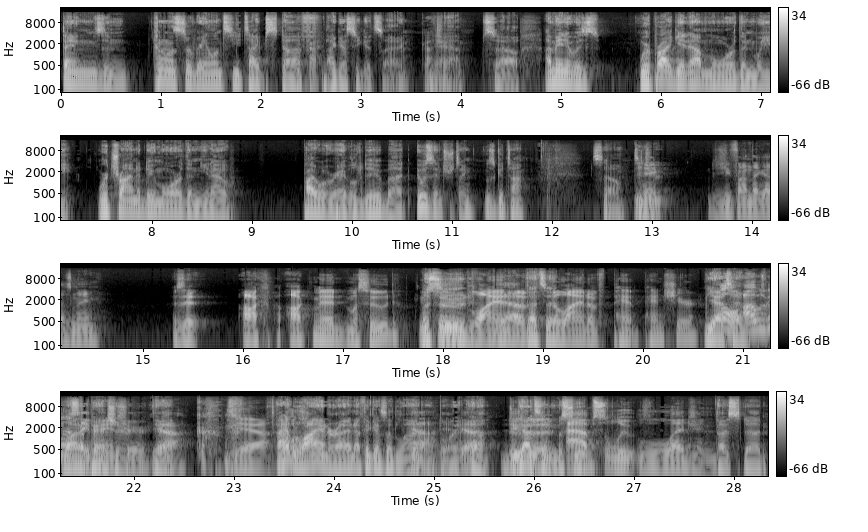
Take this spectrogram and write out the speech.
things and kind of surveillance type stuff, I guess you could say. Gotcha. Yeah. So I mean it was we are probably getting out more than we we're trying to do more than, you know, probably what we were able to do, but it was interesting. It was a good time. So Did Nick, you? did you find that guy's name? Is it Ahmed Masood? Masood. Lion Yeah, of that's it. the Lion of Pan- Panjshir? yes, oh, I was going to say Panshir. Panshir. Yeah. Yeah. I had lion right. I think I said lion Yeah. at one point. yeah. Yeah. Dude's That's an Masood. absolute legend. A stud.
